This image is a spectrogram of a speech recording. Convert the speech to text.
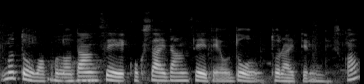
武藤はこの男性、国際男性デーをどう捉えてるんですか？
